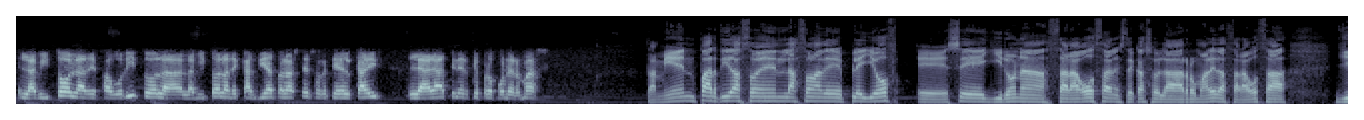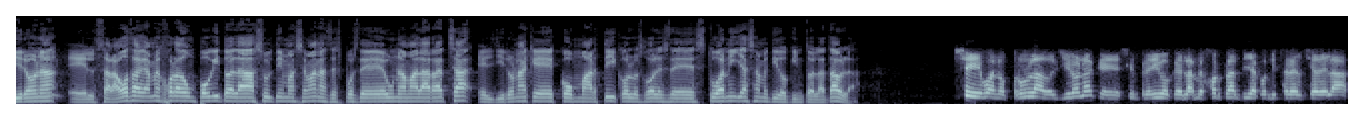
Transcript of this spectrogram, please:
la vitola de favorito, la, la vitola de candidato al ascenso que tiene el Cádiz, le hará tener que proponer más. También partidazo en la zona de playoff, eh, ese Girona-Zaragoza, en este caso la Romareda, Zaragoza-Girona. El Zaragoza que ha mejorado un poquito en las últimas semanas después de una mala racha. El Girona que con Martí, con los goles de Stuani, ya se ha metido quinto en la tabla. Sí, bueno, por un lado el Girona, que siempre digo que es la mejor plantilla con diferencia de la,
